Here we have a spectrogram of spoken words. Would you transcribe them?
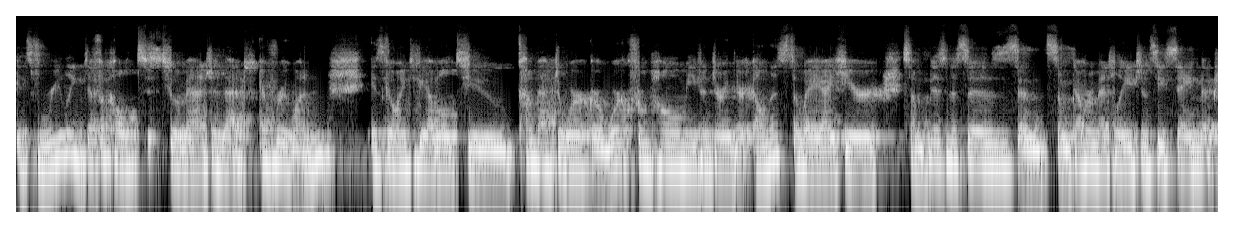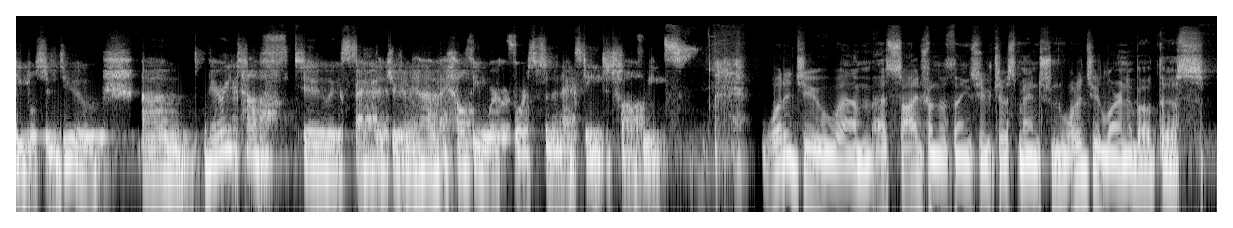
it's really difficult to imagine that everyone is going to be able to come back to work or work from home even during their illness, the way I hear some businesses and some governmental agencies saying that people should do. Um, very tough to expect that you're going to have a healthy workforce for the next eight to 12 weeks. What did you, um, aside from the things you've just mentioned, what did you learn about this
